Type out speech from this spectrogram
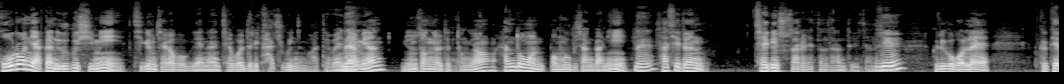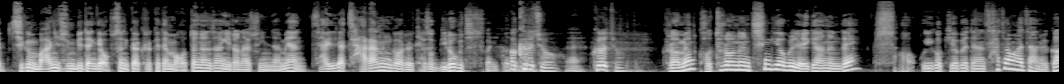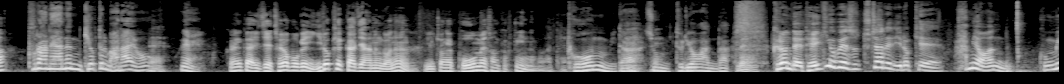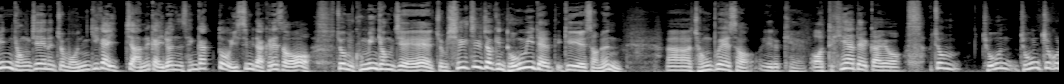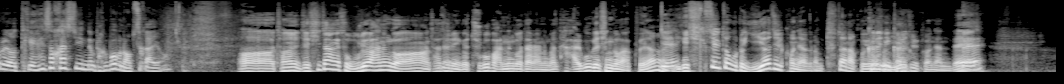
그런 약간 의구심이 지금 제가 보기에는 재벌들이 가지고 있는 것 같아요. 왜냐하면 네. 윤석열 대통령, 한동훈 법무부 장관이 네. 사실은 재계 수사를 했던 사람들이잖아요. 예. 그리고 원래 그렇게 지금 많이 준비된 게 없으니까 그렇게 되면 어떤 현상이 일어날 수 있냐면 자기가 잘하는 거를 계속 밀어붙일 수가 있거든요. 아, 그렇죠. 네. 그렇죠. 그러면 겉으로는 친기업을 얘기하는데 어, 이거 기업에 대한 사정하지 않을까? 불안해하는 기업들 많아요. 네. 네. 그러니까 이제 제가 보기엔 이렇게까지 하는 거는 일종의 보험의 성격도 있는 것 같아요. 보험입니다. 네, 좀 네. 두려워한다. 네. 그런데 대기업에서 투자를 이렇게 하면 국민 경제에는 좀 온기가 있지 않을까 이런 생각도 있습니다. 그래서 좀 국민 경제에 좀 실질적인 도움이 되기 위해서는 아, 정부에서 이렇게 어떻게 해야 될까요? 좀 좋은 좋은 쪽으로 어떻게 해석할 수 있는 방법은 없을까요? 어, 저는 이제 시장에서 우려하는 건 사실은 네. 이거 주고받는 거다라는 건 다 알고 계신 것 같고요. 예. 이게 실질적으로 이어질 거냐, 그럼 투자나 고용으로 그러니까요. 이어질 거냐인데 네.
